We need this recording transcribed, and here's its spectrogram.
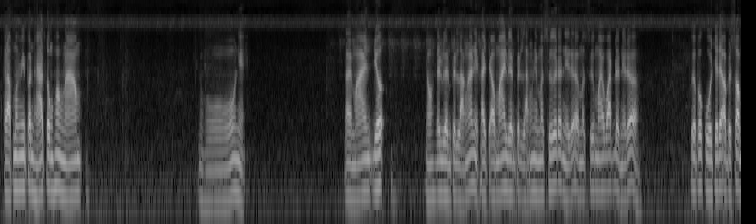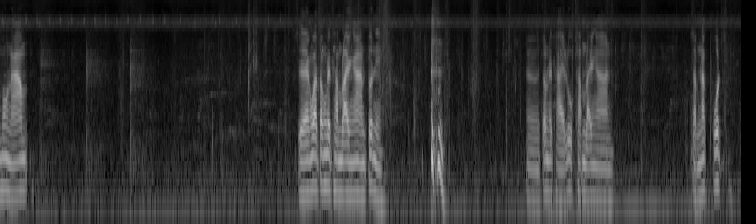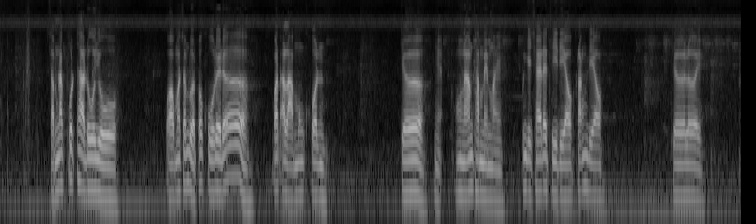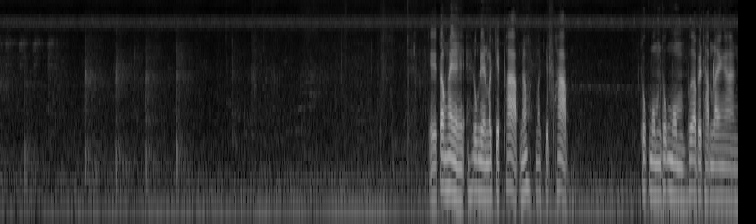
กลับมามีปัญหาตรงห้องน้ำ โอ้โหเนี่ยได้ไม้เยอะเนาะได้เรือนเป็นหลังนะนี่ใครจะเอาไม้เรือนเป็นหลังเนี่ยมาซื้อเด้อนี่เด้อมาซื้อไม้วัดเด้อนี่เด้อเพื่อพระครูจะได้เอาไปซ่อมห้องน้ำแสดงว่าต้องได้ทำรายงานตัวนี้เออต้องได้ถ่ายรูปทำรายงานสำนักพุทธสำนักพุทธถ้าดูอยู่ ออกมาสำรวจพระครูเลยเด้อวัดอารามมงคล เจอเนี่ยห้องน้ำทำใหม่ๆเพิ่งจะใช้ได้ทีเดียวครั้งเดียว เจอเลย เดี๋ยวต้องให้ลูกเรียนมาเก็บภาพเนาะมาเก็บภาพ ทุกมุมทุกมุมเพื่อไปทำรายงาน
